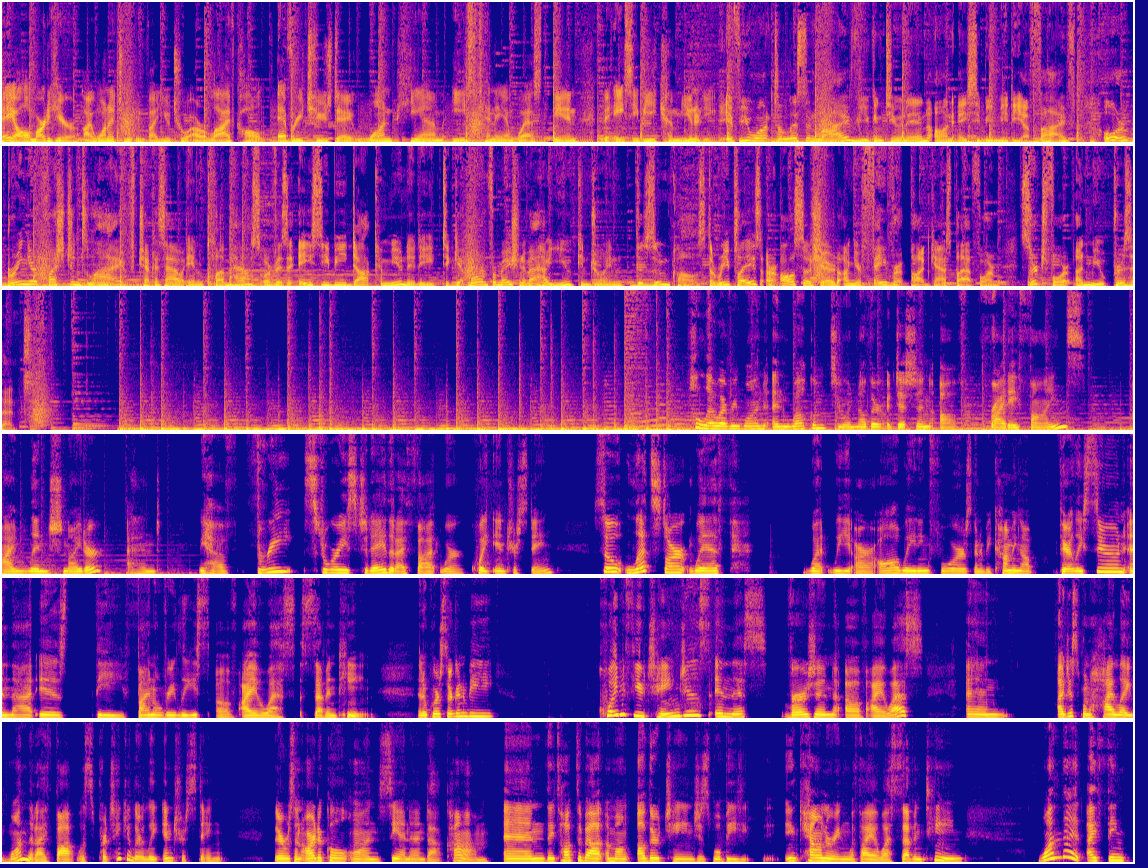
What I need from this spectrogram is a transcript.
Hey, all, Marty here. I wanted to invite you to our live call every Tuesday, 1 p.m. East, 10 a.m. West, in the ACB community. If you want to listen live, you can tune in on ACB Media 5 or bring your questions live. Check us out in Clubhouse or visit acb.community to get more information about how you can join the Zoom calls. The replays are also shared on your favorite podcast platform. Search for Unmute Presents. Hello, everyone, and welcome to another edition of Friday Finds. I'm Lynn Schneider, and we have three stories today that I thought were quite interesting. So let's start with what we are all waiting for is going to be coming up fairly soon, and that is the final release of iOS 17. And of course, there are going to be quite a few changes in this version of iOS. And I just want to highlight one that I thought was particularly interesting. There was an article on CNN.com, and they talked about, among other changes we'll be encountering with iOS 17, one that I think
